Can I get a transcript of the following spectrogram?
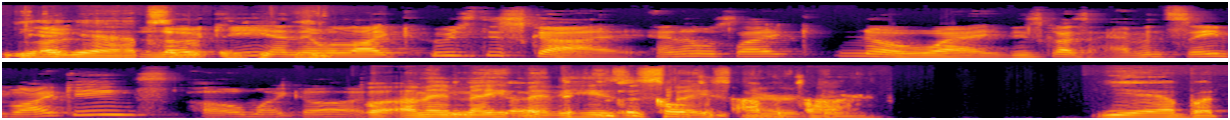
yeah, Lo- yeah, Loki, and they were like, "Who's this guy?" And I was like, "No way! These guys haven't seen Vikings. Oh my god!" Well, I mean, maybe, maybe he's a space nerd. Yeah, but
